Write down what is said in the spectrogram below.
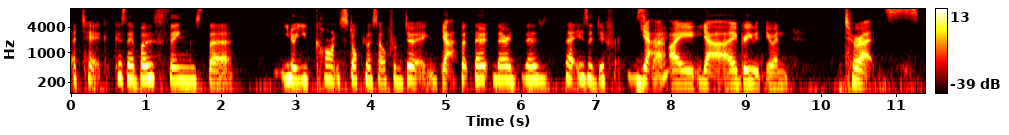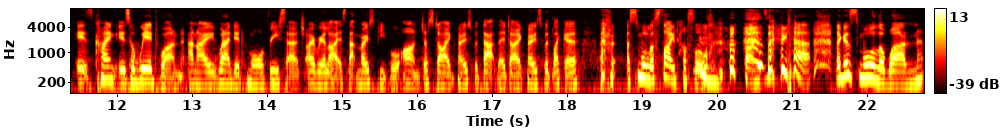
a tic, because they're both things that you know you can't stop yourself from doing. Yeah. But there, there, there's there is a difference. yeah right? i yeah i agree with you and tourette's it's it's kind it's a weird one. And i when i did more research i realized that most people aren't just diagnosed with that. They're diagnosed with like a a smaller side hustle. Hmm. So yeah like a smaller one.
